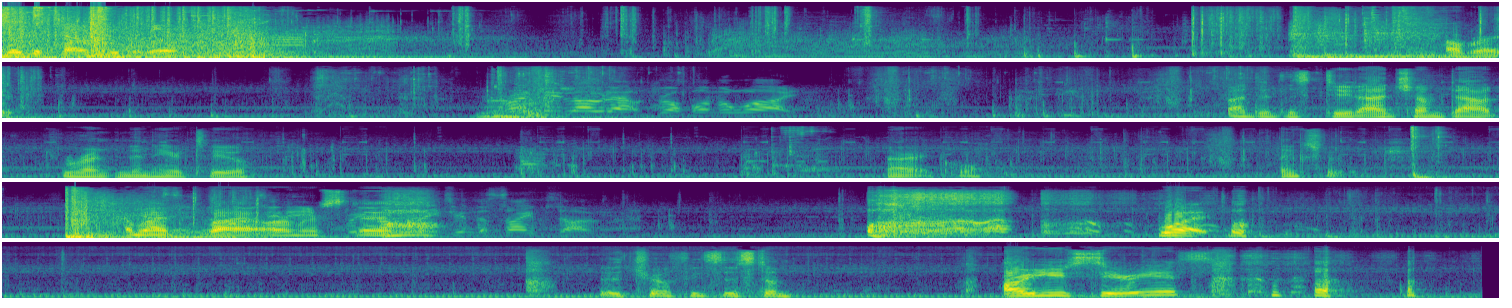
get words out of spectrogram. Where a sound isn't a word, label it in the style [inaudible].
Where'd the car people go? Alright. Friendly loadout drop on the way. I did this, dude. I jumped out running in here too. Alright, cool. Thanks for. I might have to buy armor stand. Relocate in the safe zone. [gasps] What? The trophy system. Are you serious? [laughs]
